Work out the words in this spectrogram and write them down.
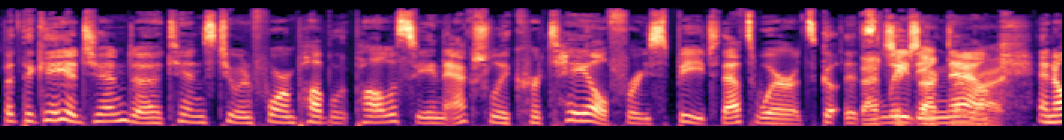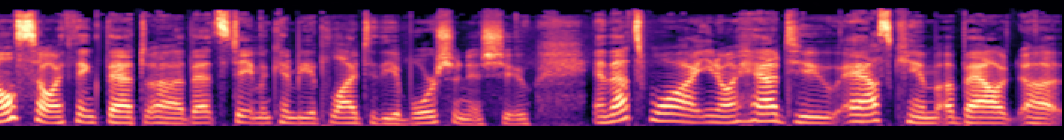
But the gay agenda tends to inform public policy and actually curtail free speech. That's where it's go- it's That's leading exactly now. right. And also, I think that uh, that statement can be applied to the abortion issue, and that's why you know I had to ask him about uh,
